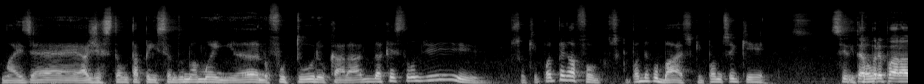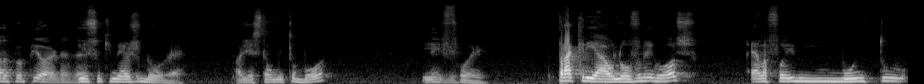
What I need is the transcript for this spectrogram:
Mas é, a gestão tá pensando no amanhã, no futuro, o caralho, da questão de isso aqui pode pegar fogo, isso aqui pode derrubar, isso aqui pode não sei o quê. Se tá então, tá preparado para o pior, né, velho? Isso que me ajudou, velho. A gestão muito boa. E Entendi. foi. Para criar o um novo negócio, ela foi muito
